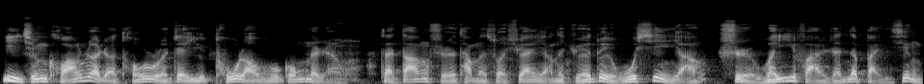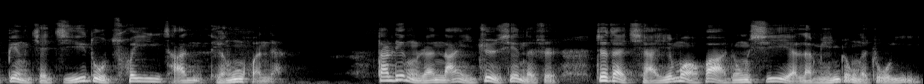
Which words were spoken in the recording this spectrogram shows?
一群狂热者投入了这一徒劳无功的任务。在当时，他们所宣扬的绝对无信仰是违反人的本性，并且极度摧残灵魂的。但令人难以置信的是。这在潜移默化中吸引了民众的注意。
